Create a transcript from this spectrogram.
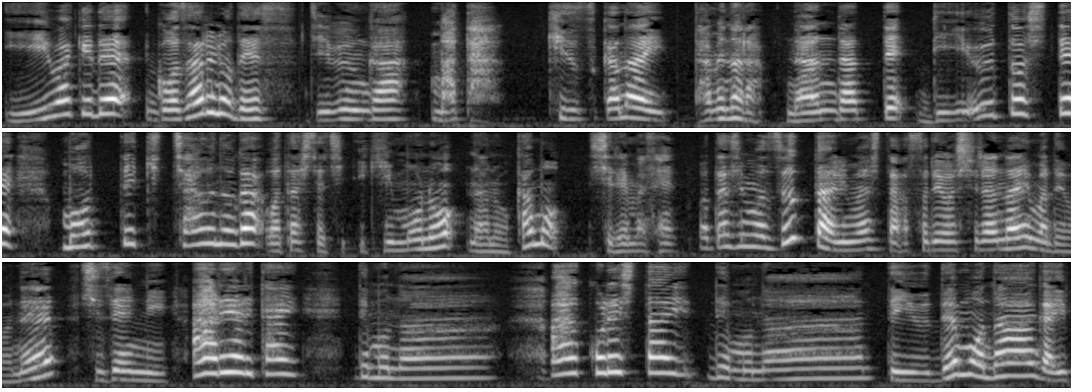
言い訳でござるのです。自分がまた傷つかないためなら何だって理由として持ってきちゃうのが私たち生き物なのかもしれません。私もずっとありました。それを知らないまではね。自然にあれやりたい。でもなあこれしたい。でもなー。っていうでもなーがいっ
